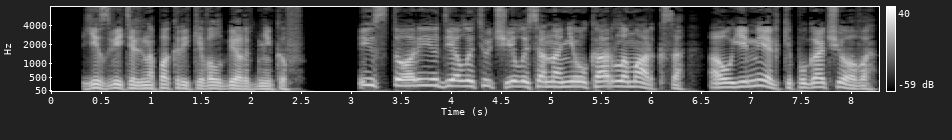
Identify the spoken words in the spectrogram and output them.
— язвительно покрикивал Бердников. Историю делать училась она не у Карла Маркса, а у Емельки Пугачева.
